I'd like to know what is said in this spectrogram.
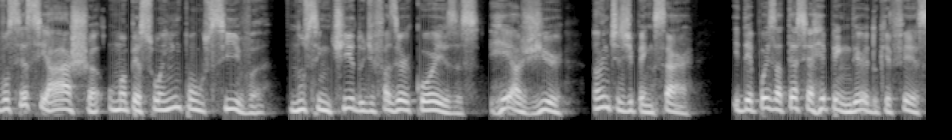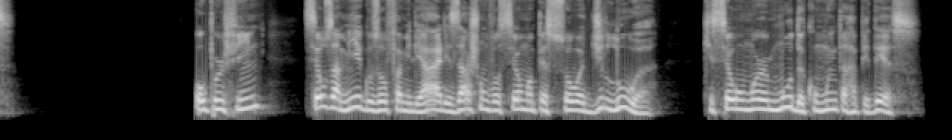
você se acha uma pessoa impulsiva no sentido de fazer coisas, reagir antes de pensar e depois até se arrepender do que fez? Ou por fim, seus amigos ou familiares acham você uma pessoa de lua, que seu humor muda com muita rapidez?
